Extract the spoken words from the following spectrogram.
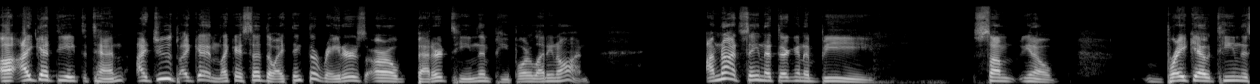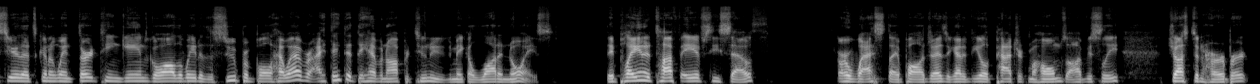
Uh, I get the 8 to 10. I do, again, like I said, though, I think the Raiders are a better team than people are letting on. I'm not saying that they're going to be some, you know, breakout team this year that's going to win 13 games, go all the way to the Super Bowl. However, I think that they have an opportunity to make a lot of noise. They play in a tough AFC South or West. I apologize. They got to deal with Patrick Mahomes, obviously, Justin Herbert.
